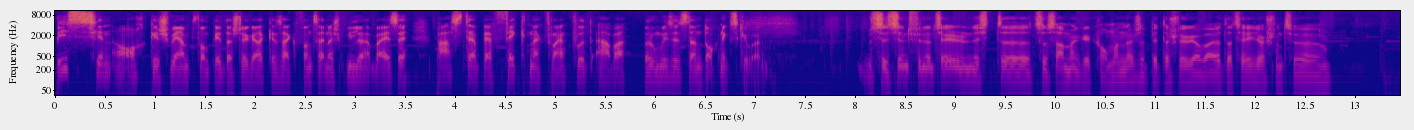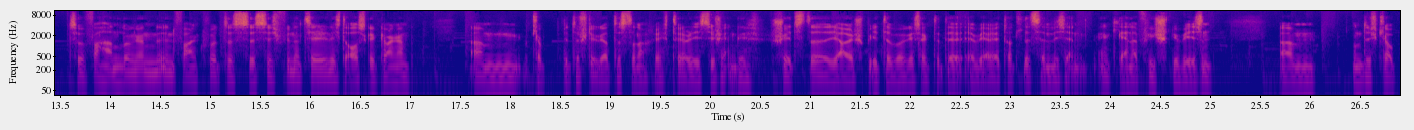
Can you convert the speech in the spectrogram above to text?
bisschen auch geschwärmt von Peter Stöger, hat gesagt, von seiner Spielerweise passt er perfekt nach Frankfurt, aber warum ist es dann doch nichts geworden? Sie sind finanziell nicht äh, zusammengekommen. Also Peter Stöger war ja tatsächlich auch schon zu, zu Verhandlungen in Frankfurt. Das ist sich finanziell nicht ausgegangen. Ähm, ich glaube, Peter Stöger hat das dann auch recht realistisch eingeschätzt, äh, Jahre später, wo er gesagt hat, er, er wäre dort letztendlich ein, ein kleiner Fisch gewesen. Ähm, und ich glaube,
